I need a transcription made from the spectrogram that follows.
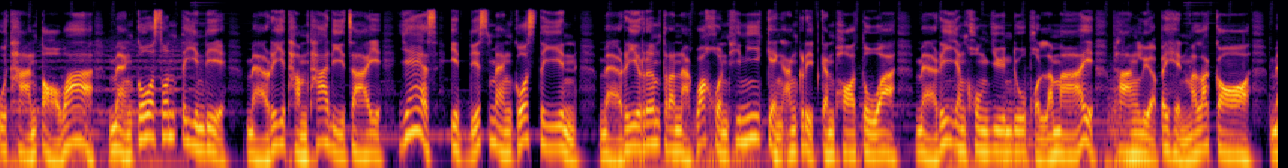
อุทานต่อว่า mango ส้นตีนดิ แมรี่ทำท่าดีใจ yes it this mangosteen แมรี่เริ่มตระหนักว่าคนที่นี่เก่งอังกฤษกันพอตัว แมรี่ยังคงยืนดูผลไม้ พลางเหลือไปเห็นมะละกอ แม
